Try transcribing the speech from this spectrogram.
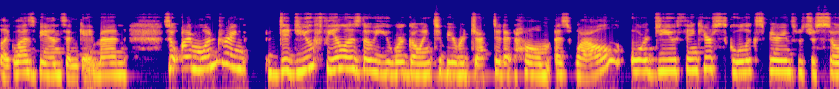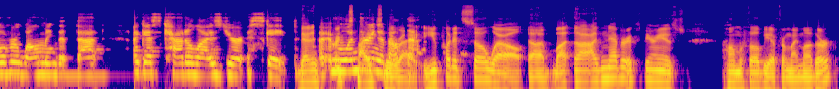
like lesbians and gay men. So I'm wondering did you feel as though you were going to be rejected at home as well or do you think your school experience was just so overwhelming that that I guess catalyzed your escape. That is I'm wondering about right. that. You put it so well. Uh, but uh, I've never experienced homophobia from my mother.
